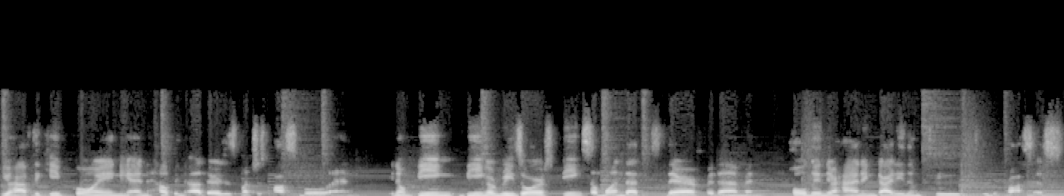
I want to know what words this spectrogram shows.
you have to keep going and helping others as much as possible and you know being being a resource being someone that's there for them and holding their hand and guiding them through through the process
